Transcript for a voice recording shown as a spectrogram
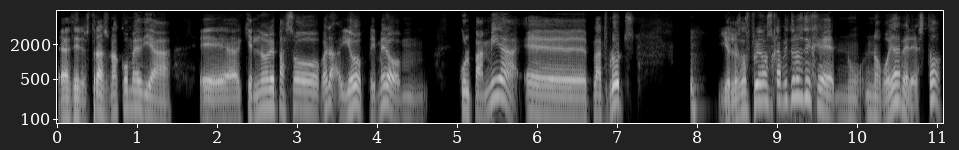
Es decir, ostras, una comedia, eh, a quien no le pasó. Bueno, yo, primero, mm, culpa mía, eh, Plats Bruts. Yo en los dos primeros capítulos dije, no, no voy a ver esto.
